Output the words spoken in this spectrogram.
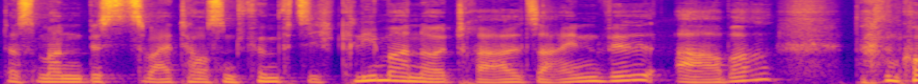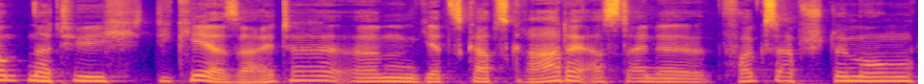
dass man bis 2050 klimaneutral sein will. Aber dann kommt natürlich die Kehrseite. Ähm, jetzt gab es gerade erst eine Volksabstimmung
